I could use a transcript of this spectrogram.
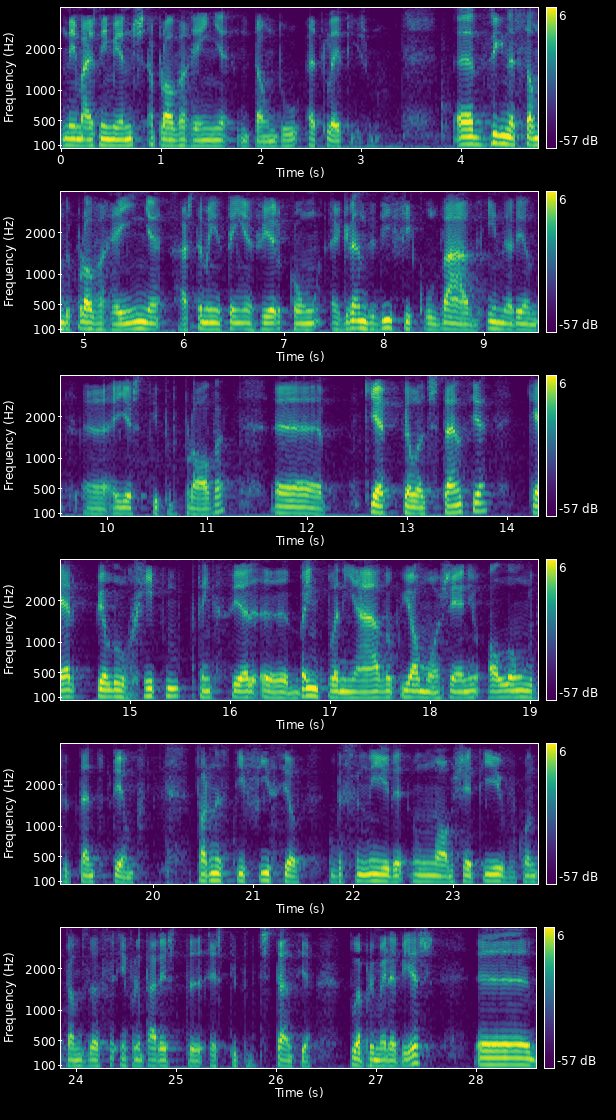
nem mais nem menos a prova rainha então do atletismo. A designação de prova rainha acho também tem a ver com a grande dificuldade inerente a, a este tipo de prova, que é pela distância quer pelo ritmo que tem que ser uh, bem planeado e homogéneo ao longo de tanto tempo. Torna-se difícil definir um objetivo quando estamos a enfrentar este, este tipo de distância pela primeira vez, uh,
